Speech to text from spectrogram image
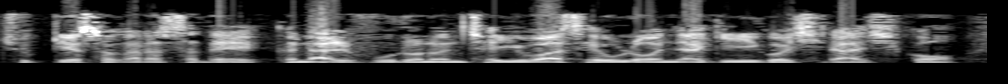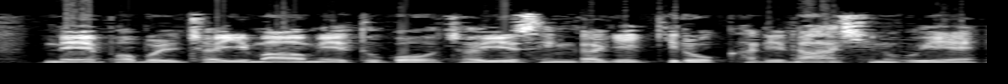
주께서 가라사대 그날 후로는 저희와 세울 언약이 이것이라 하시고 내 법을 저희 마음에 두고 저희 생각에 기록하리라 하신 후에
